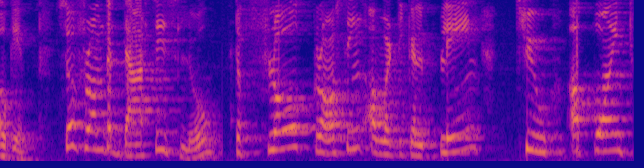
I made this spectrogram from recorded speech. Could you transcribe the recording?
Okay, so from the Darcy's law, the flow crossing a vertical plane to a point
